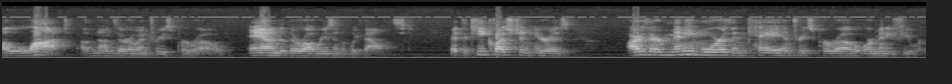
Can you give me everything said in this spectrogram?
a lot of non-zero entries per row and they're all reasonably balanced. Right? The key question here is, are there many more than k entries per row or many fewer?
